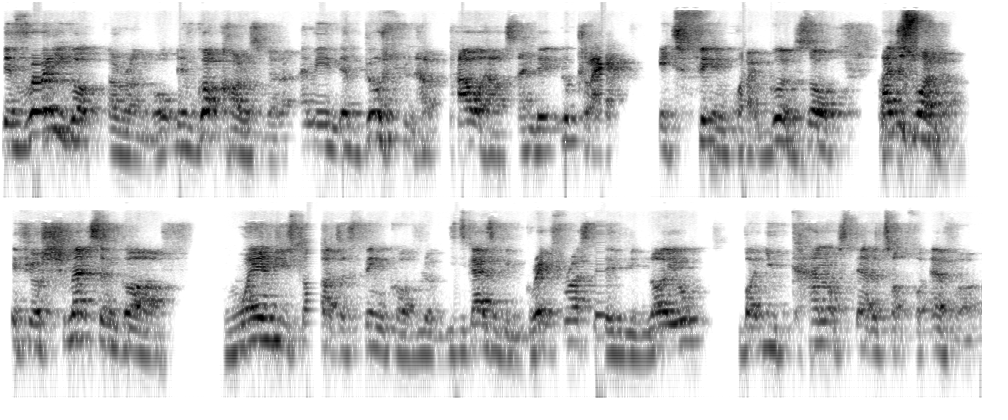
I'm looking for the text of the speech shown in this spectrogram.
They've already got a Arango. They've got Carlos Vela. I mean, they're building a powerhouse, and they look like it's fitting quite good. So I just wonder if you're Schmetz and Garth, when do you start to think of, look, these guys have been great for us, they've been loyal, but you cannot stay at the top forever.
